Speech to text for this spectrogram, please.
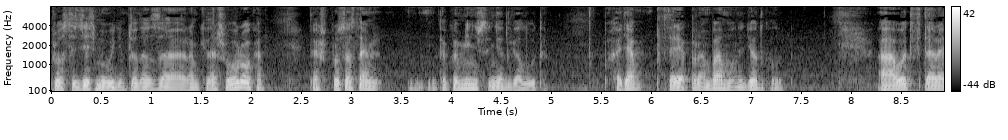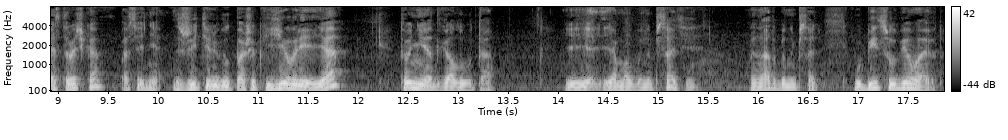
Просто здесь мы выйдем тогда за рамки нашего урока. Так что просто оставим такое мнение, что нет Галута. Хотя, повторяю, по Рамбаму он идет Галут. А вот вторая строчка, последняя. Житель любил по ошибке еврея, то нет Галута. И я, я мог бы написать, и надо бы написать, убийцы убивают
